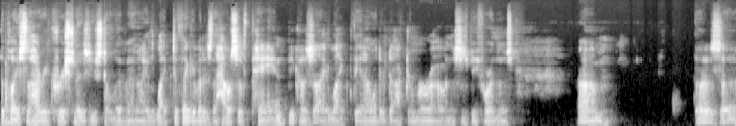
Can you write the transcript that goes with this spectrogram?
the place the Hare Krishnas used to live in. I like to think of it as the House of Pain because I liked the island of Dr. Moreau, and this is before those um, those uh,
